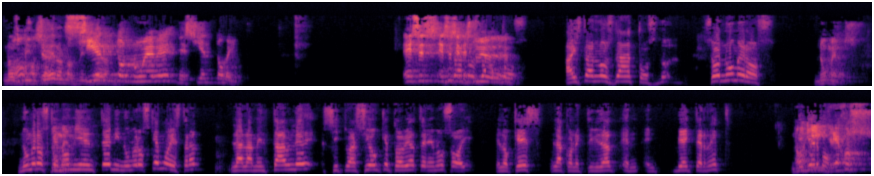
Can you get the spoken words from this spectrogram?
Nos ¿no? O sea, mintieron, nos mintieron. 109 de 120. Ese es, ese es Ahí el están los estudio de datos. Ahí están los datos. Son números. números. Números que no mienten y números que muestran la lamentable situación que todavía tenemos hoy en lo que es la conectividad en, en- vía Internet. ¿no? Guillermo. Y lejos,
